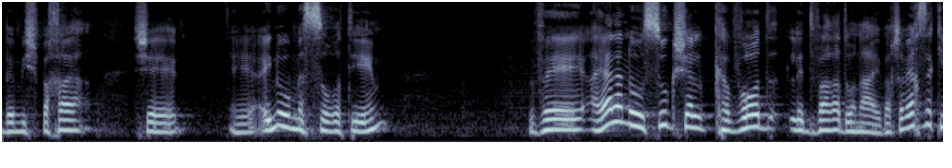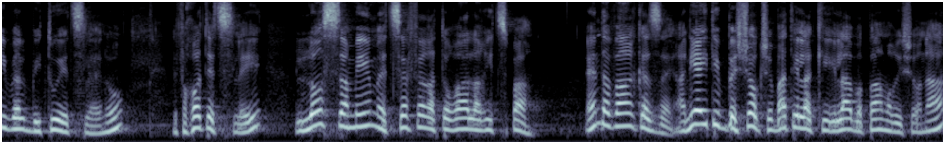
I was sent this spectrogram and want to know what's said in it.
במשפחה שהיינו מסורתיים, והיה לנו סוג של כבוד לדבר אדוני. ועכשיו, איך זה קיבל ביטוי אצלנו? לפחות אצלי, לא שמים את ספר התורה על הרצפה. אין דבר כזה. אני הייתי בשוק כשבאתי לקהילה בפעם הראשונה,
